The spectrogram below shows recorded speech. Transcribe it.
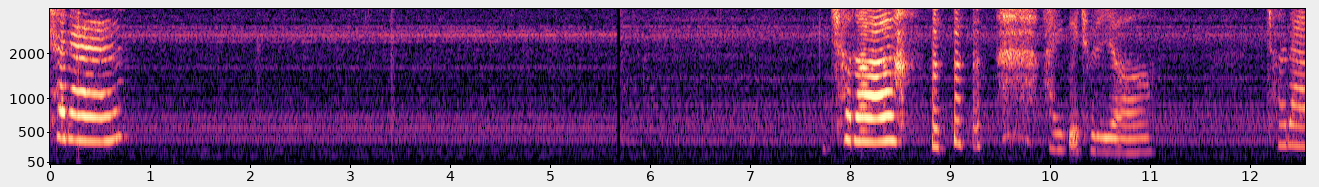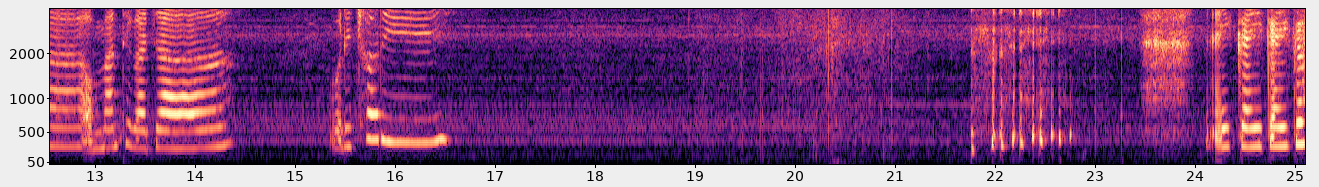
철아. 철아. 아이고 졸려. 철아, 엄마한테 가자. 우리 철이. 아이고 아이고 아이고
